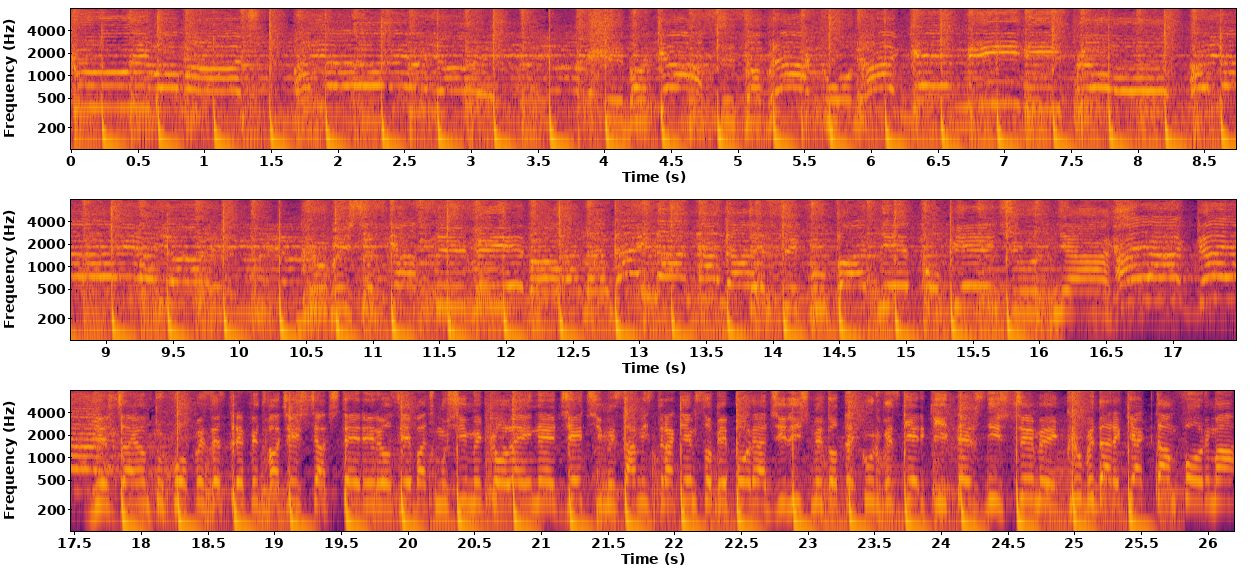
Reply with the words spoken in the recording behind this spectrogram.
kurwa mać. Ajajajaj. Chyba kasy zabrakło ze strefy 24 Rozjebać musimy kolejne dzieci. My sami z trakiem sobie poradziliśmy To te kurwy z gierki też zniszczymy. Gruby Darek jak tam forma?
